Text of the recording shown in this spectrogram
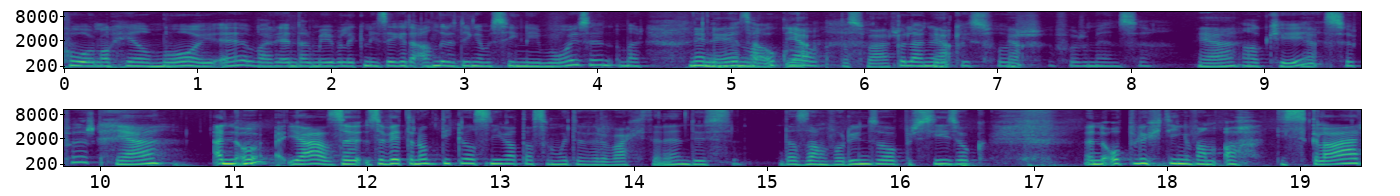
gewoon nog heel mooi. Hè? Waar, en daarmee wil ik niet zeggen dat andere dingen misschien niet mooi zijn, maar Nee, nee, dat maar- dat ook wel dat is waar. belangrijk is voor, voor mensen. Ja. Oké, super. Ja, en Mhm. ja, ze, ze weten ook dikwijls niet wat dat ze moeten verwachten. Hè. Dus dat is dan voor hun zo precies ook een opluchting van, oh, het is klaar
